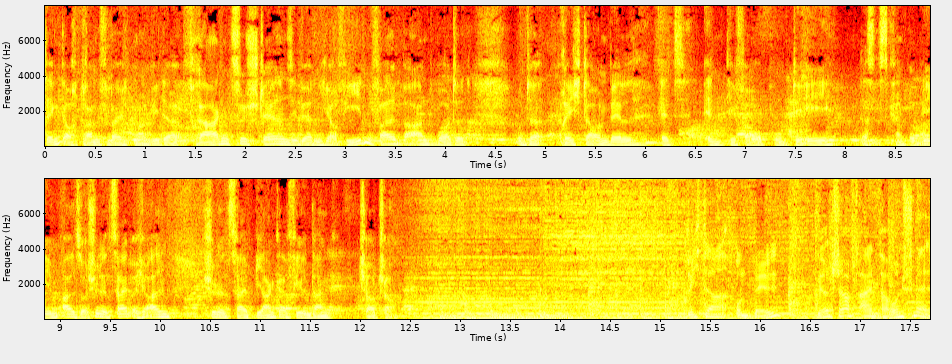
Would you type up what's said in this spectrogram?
Denkt auch dran, vielleicht mal wieder Fragen zu stellen. Sie werden hier auf jeden Fall beantwortet unter rechterundbell.ntv.de. Das ist kein Problem. Also, schöne Zeit euch allen. Schöne Zeit, Bianca. Vielen Dank. Ciao, ciao. Richter und Bell. Wirtschaft einfach und schnell.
